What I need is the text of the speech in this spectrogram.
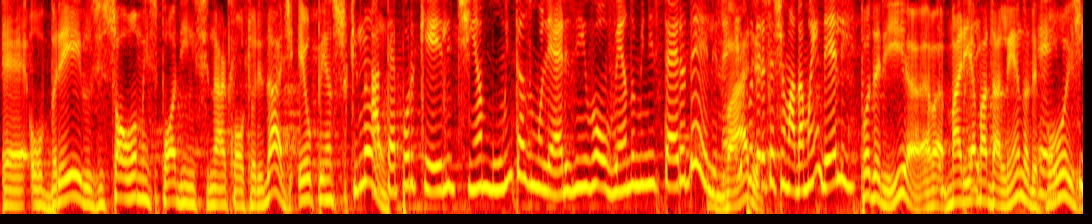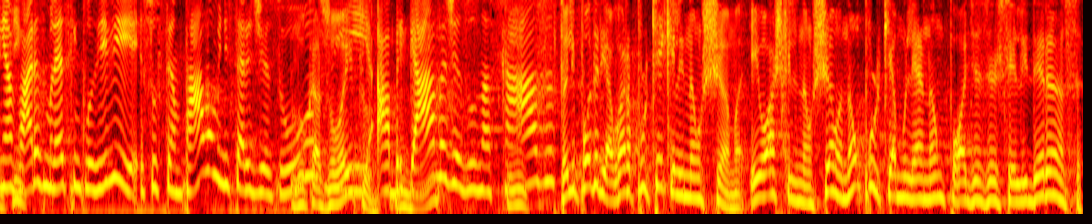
é, obreiros e só homens podem ensinar com autoridade? Eu penso que não. Até porque ele tinha muitas mulheres envolvendo o ministério dele, né? Ele Várias. poderia ter chamado a mãe dele. Poderia. Maria Ele- Madalena depois. É, tinha enfim. várias mulheres que, inclusive, sustentavam o ministério de Jesus. Lucas 8. E abrigava Jesus nas Sim. casas. Então ele poderia. Agora, por que, que ele não chama? Eu acho que ele não chama não porque a mulher não pode exercer liderança,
